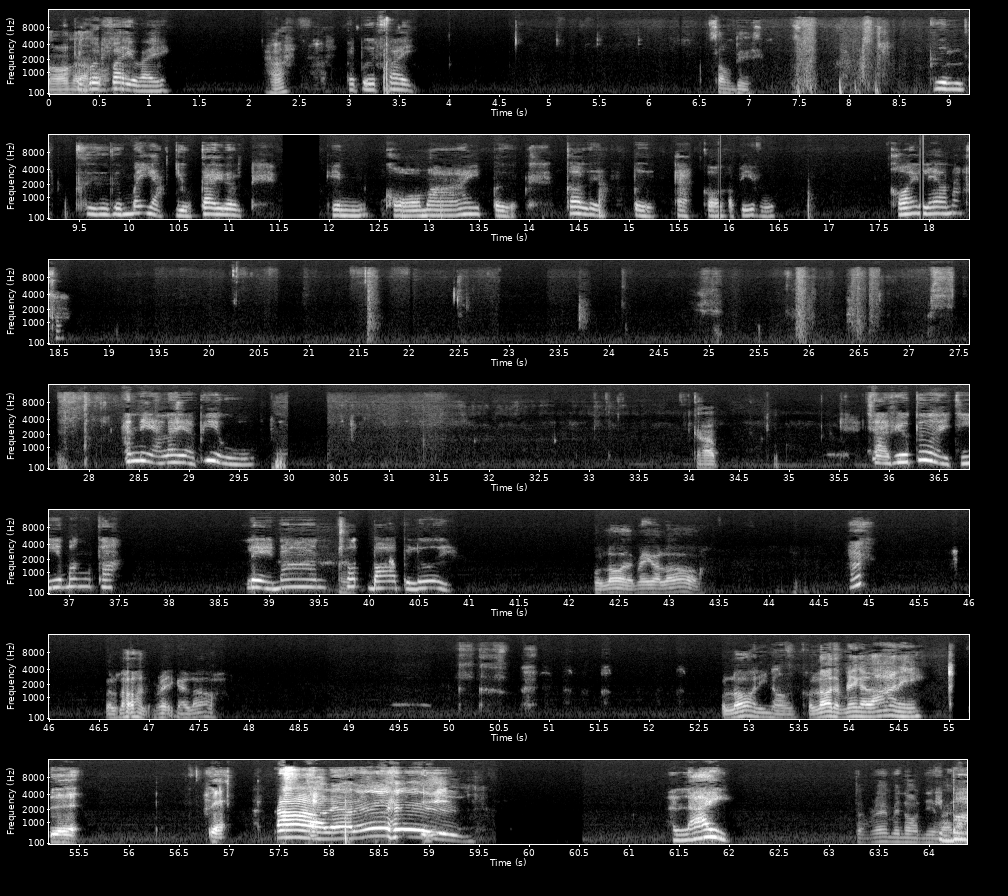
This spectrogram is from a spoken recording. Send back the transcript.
ต่อคไปรับเปิดไฟไว้ ฮะไปเปิดไฟ ส่องดิคือคือคือไม่อยากอยู่ใกล้เลยเห็นขอมาให้เปิด ก็เลยเปิดอะขอกับพี่ฟุกขอให้แล้วนะคะ อันนี้ อะไรอะพี่หูครับฉายฟิลเตอร์ไอจีมั่งตะเล่นานชดบาร์ไปเลยคนล่อแต่ไม่ก็ล่อฮะคนล่อแต่ไม่ก็ล่อคนล่อนี่น้องคนล่อแต่ไม่ก็ล่อนี่อ่าแล้วเด้ อะไรจำได้ไม่นอนนี่ไอ้มาบ้า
